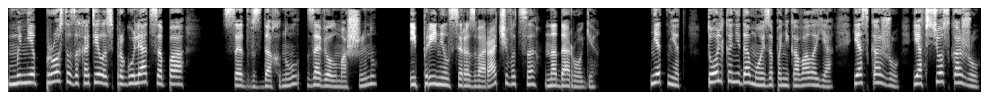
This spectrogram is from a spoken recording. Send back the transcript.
«Мне просто захотелось прогуляться по...» Сет вздохнул, завел машину и принялся разворачиваться на дороге. «Нет-нет, только не домой», — запаниковала я. «Я скажу, я все скажу.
